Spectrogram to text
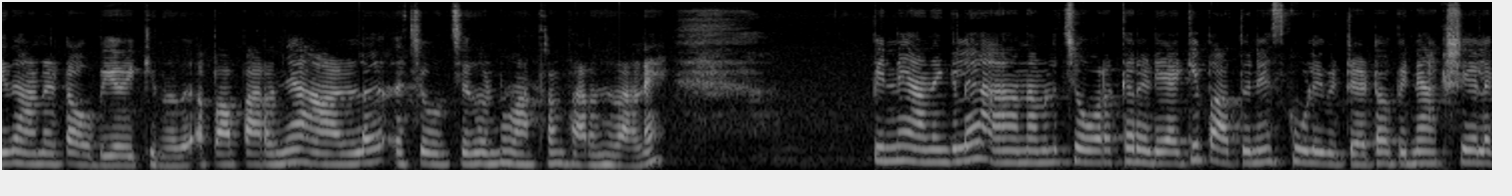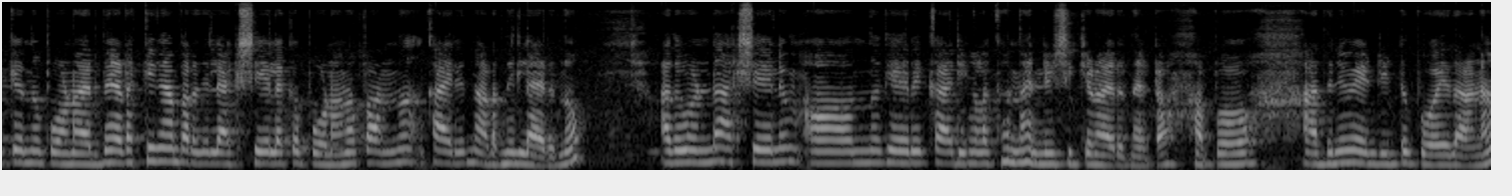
ഇതാണ് കേട്ടോ ഉപയോഗിക്കുന്നത്. അപ്പോൾ ആ പറഞ്ഞ ആൾ ചോദിച്ചത് കൊണ്ട് മാത്രം പറഞ്ഞതാണേ. പിന്നെ ആണെങ്കിൽ നമ്മൾ ചോറൊക്കെ റെഡിയാക്കി പാത്തുനെ സ്കൂളിൽ വിട്ടു കേട്ടോ. പിന്നെ അക്ഷയയിലൊക്കെ ഒന്ന് പോകണമായിരുന്നു ഇടയ്ക്ക് ഞാൻ പറഞ്ഞില്ല അക്ഷയയിലൊക്കെ പോകണമെന്ന് അപ്പോൾ അന്ന് കാര്യം നടന്നില്ലായിരുന്നു. അതുകൊണ്ട് അക്ഷയയിലും ഒന്ന് കയറി കാര്യങ്ങളൊക്കെ ഒന്ന് അന്വേഷിക്കണമായിരുന്നു കേട്ടോ. അപ്പോൾ അതിന് വേണ്ടിയിട്ട് പോയതാണ്.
